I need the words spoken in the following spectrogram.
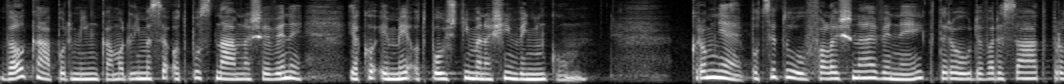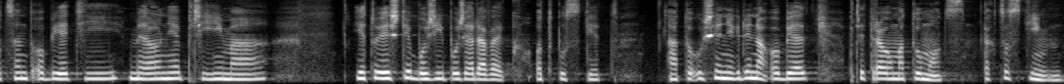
velká podmínka. Modlíme se odpust nám naše viny, jako i my odpouštíme našim viníkům. Kromě pocitu falešné viny, kterou 90% obětí milně přijímá, je tu ještě boží požadavek odpustit. A to už je někdy na oběť při traumatu moc. Tak co s tím?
